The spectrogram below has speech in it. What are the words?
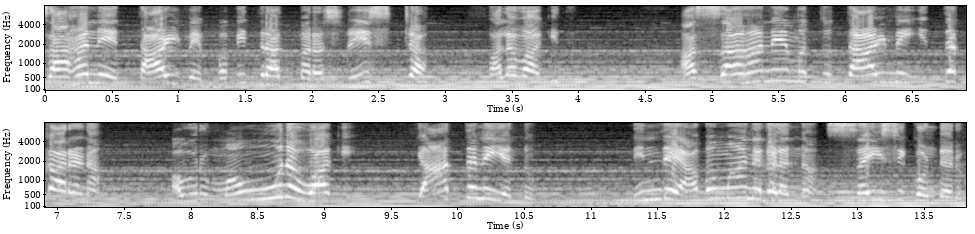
ಸಹನೆ, ತಾಳ್ಮೆ, ಪವಿತ್ರಾತ್ಮರ ಶ್ರೇಷ್ಠ. ಫಲವಾಗಿದೆ ಆ ಸಹನೆ ಮತ್ತು ತಾಳ್ಮೆ ಇದ್ದ ಕಾರಣ ಅವರು ಮೌನವಾಗಿ ಯಾತನೆಯನ್ನು, ನಿಂದೆ ಅವಮಾನಗಳನ್ನ ಸಹಿಸಿಕೊಂಡರು.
